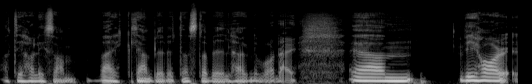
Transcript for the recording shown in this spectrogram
att det har liksom verkligen blivit en stabil hög nivå där. Eh, vi har, eh,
